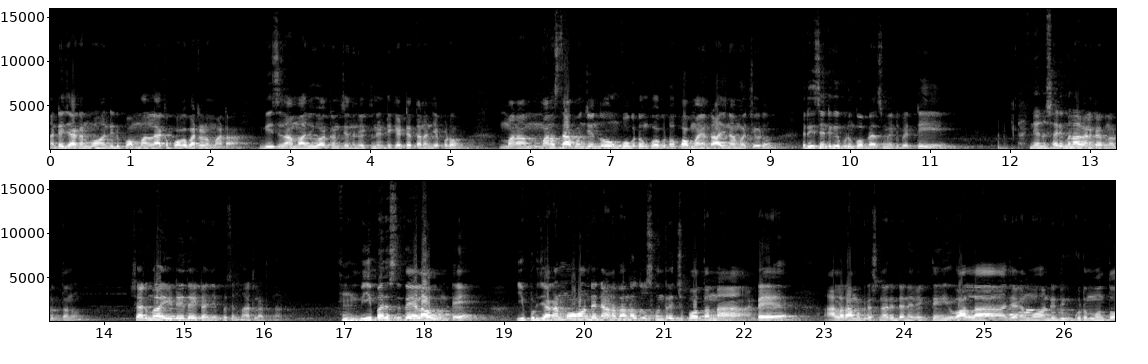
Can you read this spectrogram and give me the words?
అంటే జగన్మోహన్ రెడ్డి పొమ్మలు లేక పొగబెట్టడం అనమాట బీసీ సామాజిక వర్గానికి చెందిన వ్యక్తి నేను టికెట్ ఇస్తానని చెప్పడం. మన మనస్తాపం చెందు ఇంకొకటి ఇంకొకటి పాపం ఆయన రాజీనామా చేయడం రీసెంట్గా ఇప్పుడు ఇంకో ప్రెస్ మీట్ పెట్టి నేను షర్మిల వెనకాల అడుగుతాను. షర్మిల ఎటైతే ఎటు అని చెప్పేసి మాట్లాడుతున్నాడు. మీ పరిస్థితి ఎలా ఉంటే ఇప్పుడు జగన్మోహన్ రెడ్డి అన్నదానాలు చూసుకుని రెచ్చిపోతున్నా అంటే ఆళ్ళ అనే వ్యక్తి ఇవాళ జగన్మోహన్ రెడ్డి కుటుంబంతో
